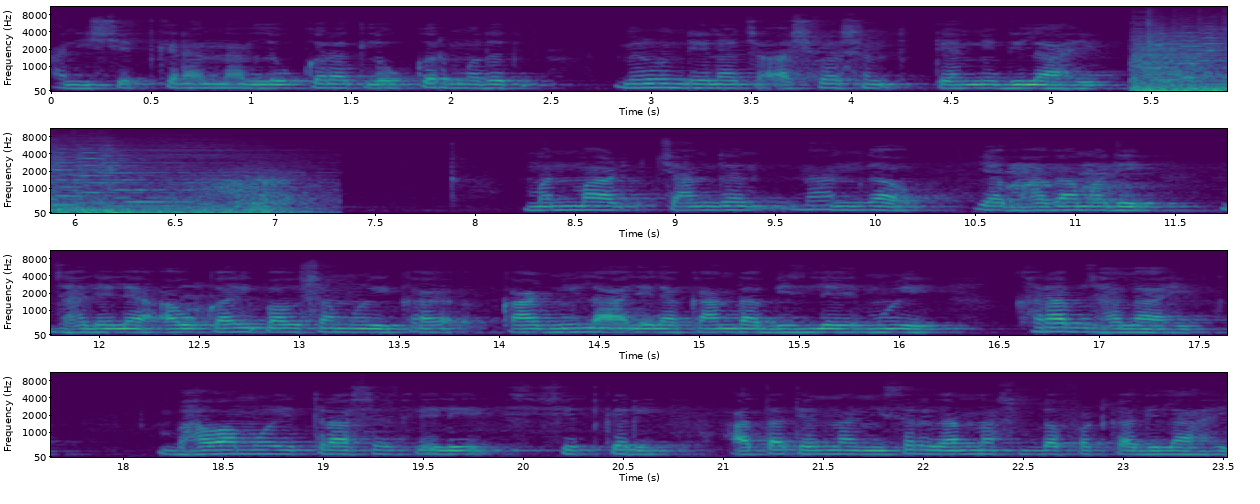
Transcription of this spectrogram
आणि शेतकऱ्यांना लवकरात लवकर मदत मिळवून देण्याचं आश्वासन त्यांनी दिलं आहे. मनमाड चांदण नांदगाव या भागामध्ये झालेल्या अवकाळी पावसामुळे का काढणीला आलेला कांदा भिजल्यामुळे खराब झाला आहे. भावामुळे त्रास असलेले शेतकरी आता त्यांना निसर्गांना सुद्धा फटका दिला आहे.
